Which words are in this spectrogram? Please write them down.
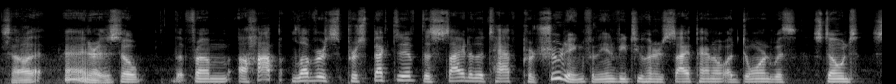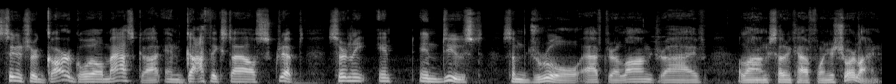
So, uh, so the, from a hop lover's perspective, the side of the tap protruding from the NV200 side panel, adorned with Stone's signature gargoyle mascot and Gothic style script, certainly in, induced some drool after a long drive along Southern California shoreline.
